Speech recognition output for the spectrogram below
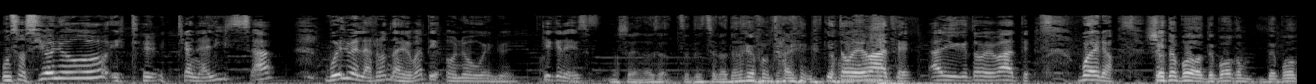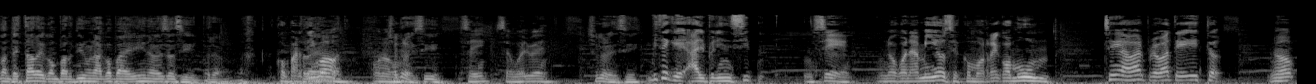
un sociólogo este, que analiza, ¿vuelven las rondas de mate o no vuelven? ¿Qué crees? No sé, no se, se lo tenés que preguntar a alguien Que tome tome mate, alguien que tome mate. Bueno, Yo te puedo, te puedo, te puedo contestar de compartir una copa de vino, eso sí, pero. ¿Compartimos pero, o no? Yo creo que sí, sí, se vuelve. yo creo que sí. Viste que al principio, no sé, uno con amigos es como re común. Che, a ver, probate esto. No,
